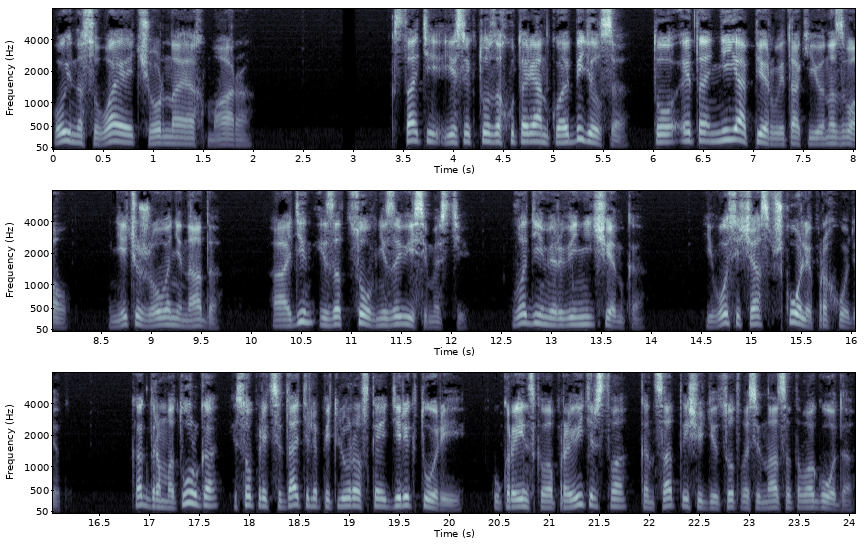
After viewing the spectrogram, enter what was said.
Ой, насувая черная хмара. Кстати, если кто за хуторянку обиделся, то это не я первый так ее назвал. Мне чужого не надо а один из отцов независимости, Владимир Винниченко. Его сейчас в школе проходят. Как драматурга и сопредседателя Петлюровской директории украинского правительства конца 1918 года.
